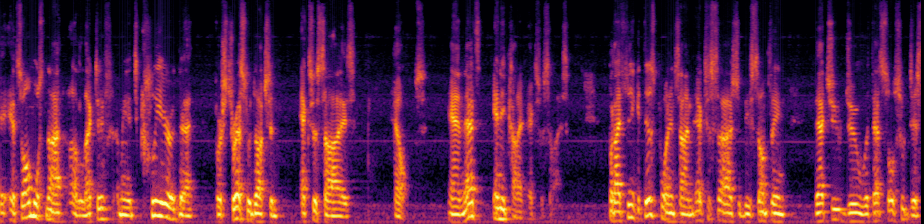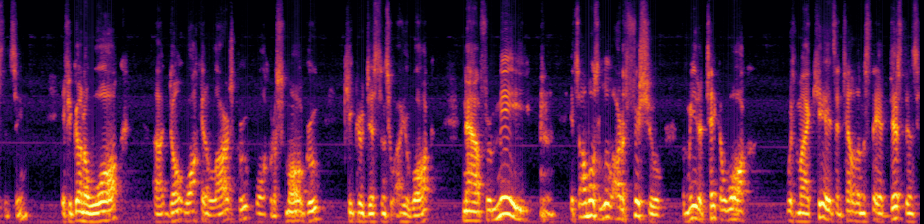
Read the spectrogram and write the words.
It's almost not elective. I mean, it's clear that for stress reduction, exercise helps. And that's any kind of exercise. But I think at this point in time, exercise should be something that you do with that social distancing. If you're going to walk, uh, don't walk in a large group, walk in a small group, keep your distance while you walk. Now, for me, it's almost a little artificial for me to take a walk with my kids and tell them to stay a distance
